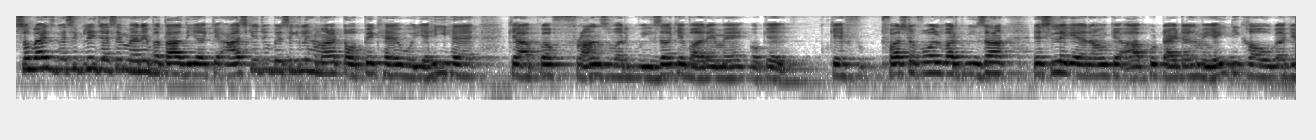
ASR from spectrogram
सो गाइज़ बेसिकली जैसे मैंने बता दिया कि आज के जो बेसिकली हमारा टॉपिक है, वो यही है कि आपका फ्रांस वर्क वीज़ा के बारे में ओके के first of all work visa इसलिए कह रहा हूँ कि आपको टाइटल में यही दिखा होगा कि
